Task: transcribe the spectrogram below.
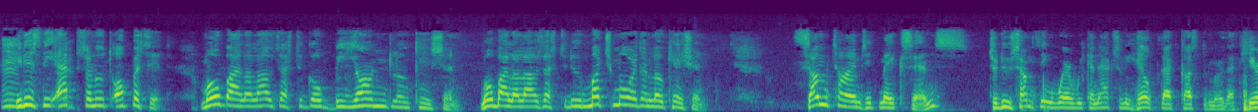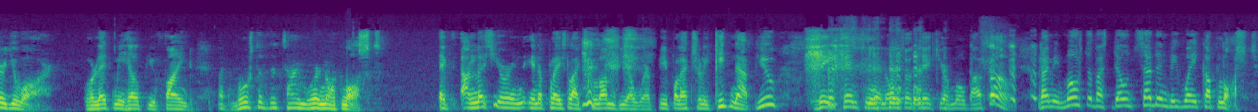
Mm. It is the absolute opposite. Mobile allows us to go beyond location. Mobile allows us to do much more than location. Sometimes it makes sense to do something where we can actually help that customer that here you are, or let me help you find. But most of the time we're not lost. Unless you're in, in a place like Colombia where people actually kidnap you, they tend to then also take your mobile phone. But I mean, most of us don't suddenly wake up lost.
